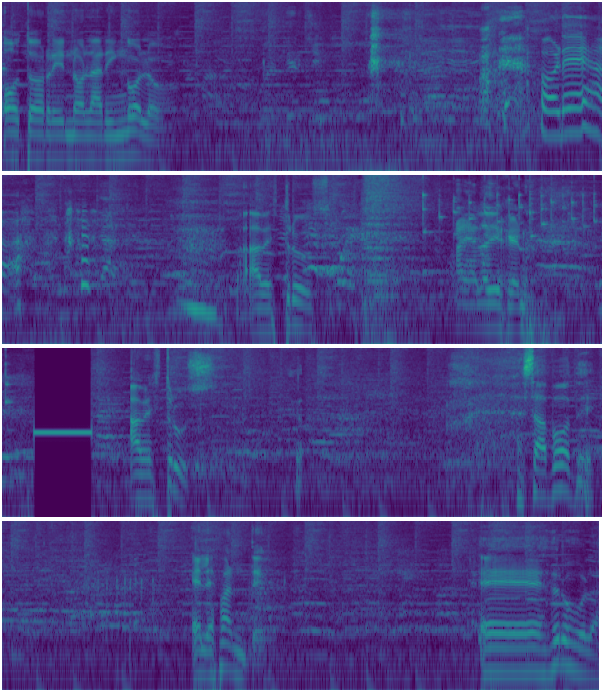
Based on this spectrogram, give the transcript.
Otorrinolaringólogo. Oreja. Avestruz. Ah, ya lo dije. ¿no? Avestruz. Zapote. Elefante. Eh, esdrújula.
